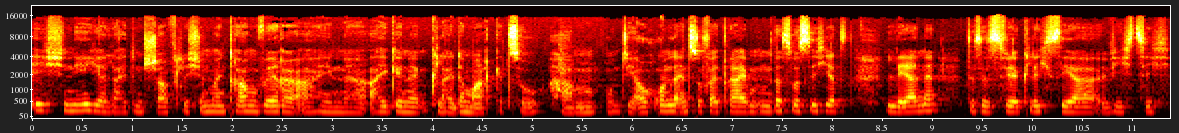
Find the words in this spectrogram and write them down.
Ich nähe leidenschaftlich und mein Traum wäre, eine eigene Kleidermarke zu haben und die auch online zu vertreiben. Und das, was ich jetzt lerne, das ist wirklich sehr wichtig.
